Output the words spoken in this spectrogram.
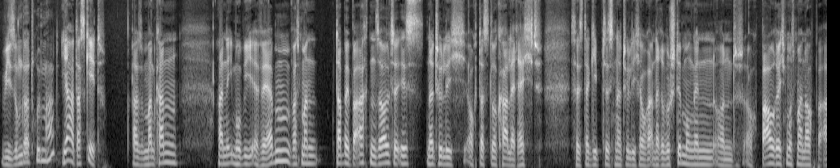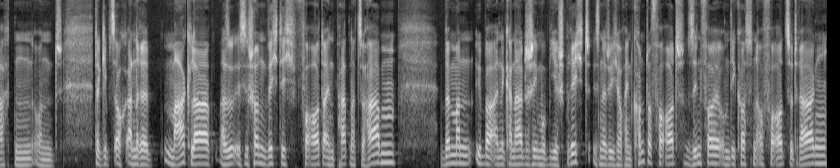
Visum da drüben hat? Ja, das geht. Also man kann eine Immobilie erwerben. Was man dabei beachten sollte, ist natürlich auch das lokale Recht. Das heißt, da gibt es natürlich auch andere Bestimmungen und auch Baurecht muss man auch beachten und da gibt es auch andere Makler. Also es ist schon wichtig, vor Ort einen Partner zu haben. Wenn man über eine kanadische Immobilie spricht, ist natürlich auch ein Konto vor Ort sinnvoll, um die Kosten auch vor Ort zu tragen.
